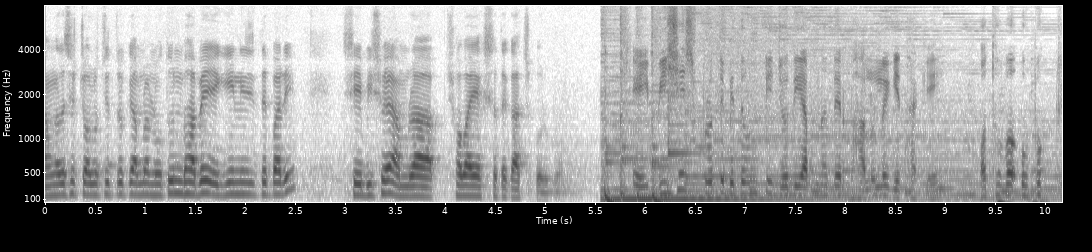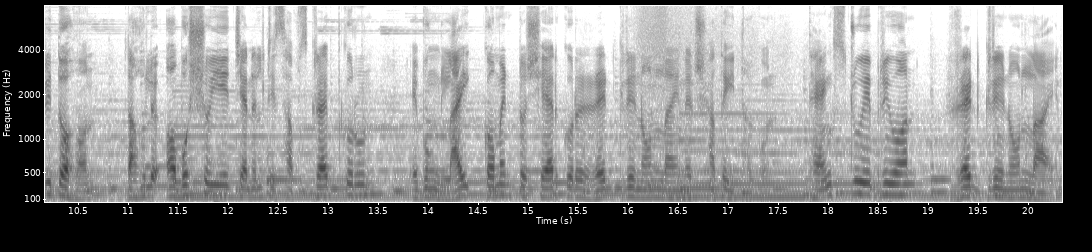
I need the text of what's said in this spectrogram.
বাংলাদেশের চলচ্চিত্রকে আমরা নতুনভাবে এগিয়ে নিয়ে যেতে পারি, সেই বিষয়ে আমরা সবাই একসাথে কাজ করব। এই বিশেষ প্রতিবেদনটি যদি আপনাদের ভালো লেগে থাকে অথবা উপকৃত হন, তাহলে অবশ্যই এই চ্যানেলটি সাবস্ক্রাইব করুন এবং লাইক, কমেন্ট ও শেয়ার করে রেড গ্রিন অনলাইনের সাথেই থাকুন। Thanks to everyone red green online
